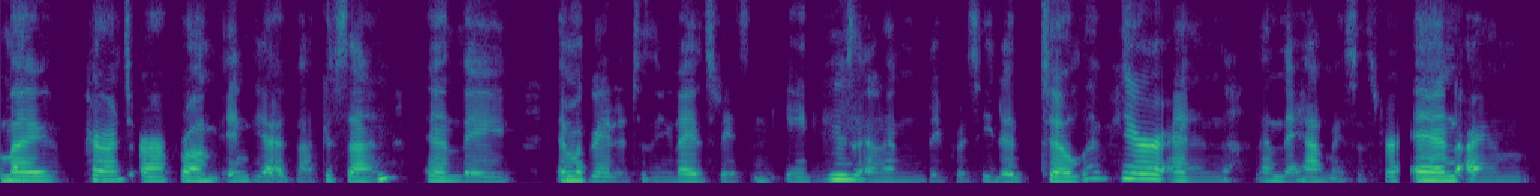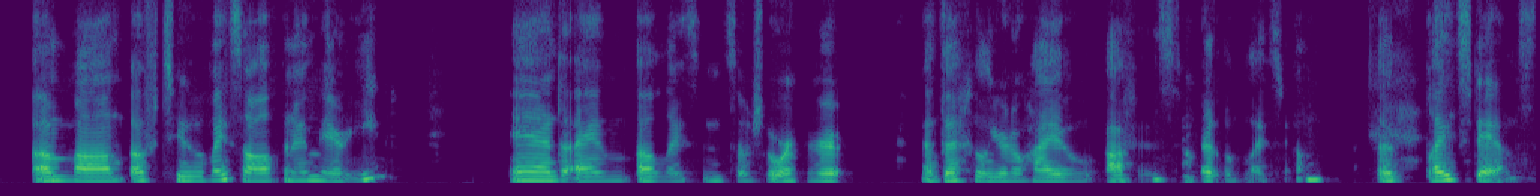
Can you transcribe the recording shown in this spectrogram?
My parents are from India and Pakistan and they immigrated to the United States in the 80s and then they proceeded to live here and then they had my sister and I'm a mom of two myself and I'm married and I'm a licensed social worker at the Hilliard, Ohio office at Lightstown. Uh, LifeStance.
